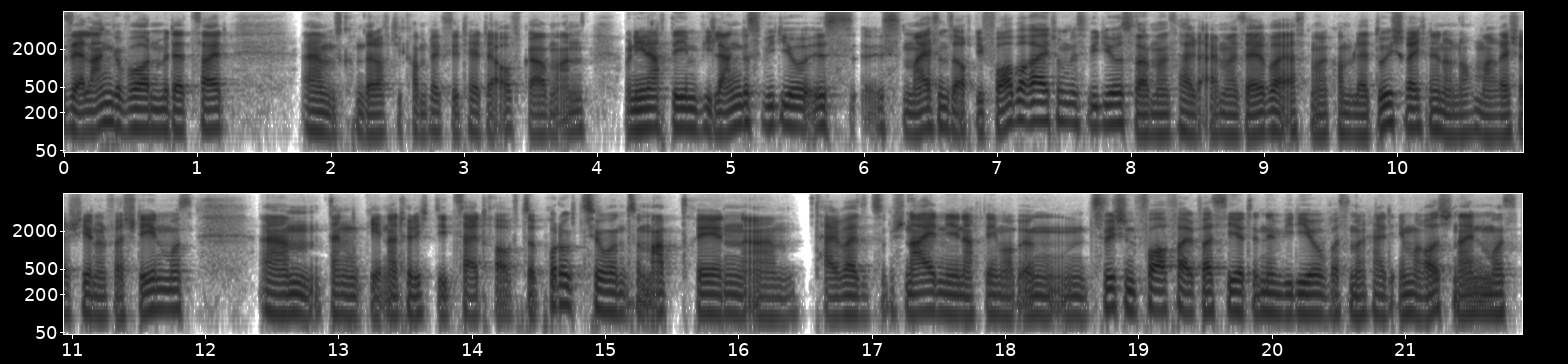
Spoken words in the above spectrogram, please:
sehr lang geworden mit der Zeit. Ähm, es kommt dann auf die Komplexität der Aufgaben an. Und je nachdem, wie lang das Video ist, ist meistens auch die Vorbereitung des Videos, weil man es halt einmal selber erstmal komplett durchrechnen und nochmal recherchieren und verstehen muss. Ähm, dann geht natürlich die Zeit drauf zur Produktion, zum Abdrehen, ähm, teilweise zum Schneiden, je nachdem, ob irgendein Zwischenvorfall passiert in dem Video, was man halt eben rausschneiden muss.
